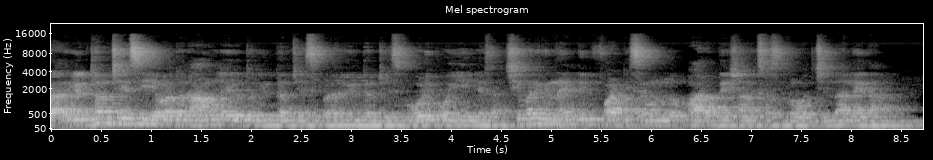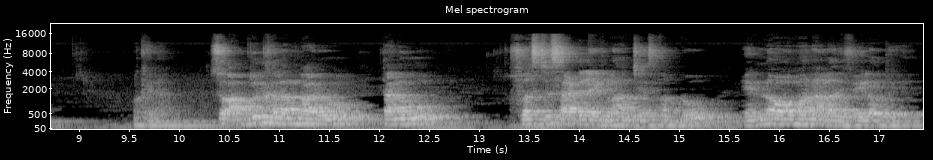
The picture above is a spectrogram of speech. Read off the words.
యుద్ధం చేసి ఎవరితో ఆంగ్లేయులతో యుద్ధం చేసి ప్రజలు యుద్ధం చేసి ఓడిపోయి ఏం చేశారు? చివరికి నైన్టీన్ ఫార్టీ సెవెన్లో భారతదేశానికి స్వతంత్రం వచ్చిందా లేదా? ఓకేనా? సో అబ్దుల్ కలాం గారు తను ఫస్ట్ శాటిలైట్ లాంచ్ చేసినప్పుడు ఎన్నో అవమానాలు అది ఫెయిల్ అవుతాయి.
